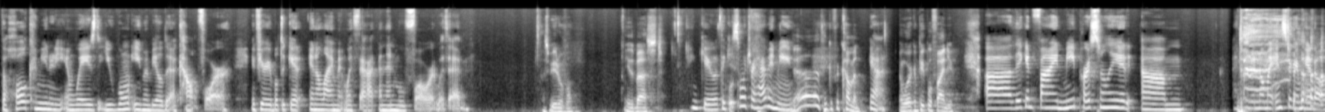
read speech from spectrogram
the whole community in ways that you won't even be able to account for if you're able to get in alignment with that and then move forward with it. That's beautiful. You're the best. Thank you. Thank you so much for having me. Yeah, thank you for coming. Yeah. And where can people find you? Uh, they can find me personally at, um, I don't even know my Instagram handle.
